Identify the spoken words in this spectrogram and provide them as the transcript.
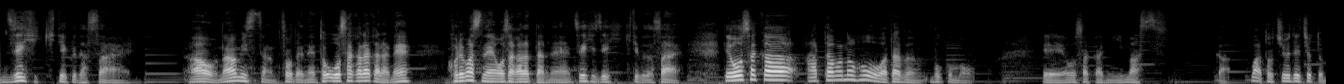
ぜひ来てください。青、ナオミスさん、そうだよね。大阪だからね。来れますね、大阪だったらね。ぜひぜひ来てください。で、大阪、頭の方は多分僕も、えー、大阪にいますが、まあ途中でちょっと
